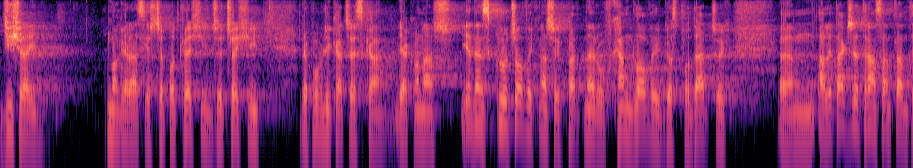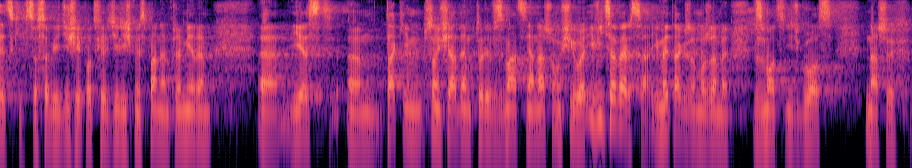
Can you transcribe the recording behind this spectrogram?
dzisiaj Mogę raz jeszcze podkreślić, że Czesi, Republika Czeska, jako nasz jeden z kluczowych naszych partnerów handlowych, gospodarczych, ale także transatlantyckich, co sobie dzisiaj potwierdziliśmy z panem premierem, jest takim sąsiadem, który wzmacnia naszą siłę i vice versa. I my także możemy wzmocnić głos naszych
